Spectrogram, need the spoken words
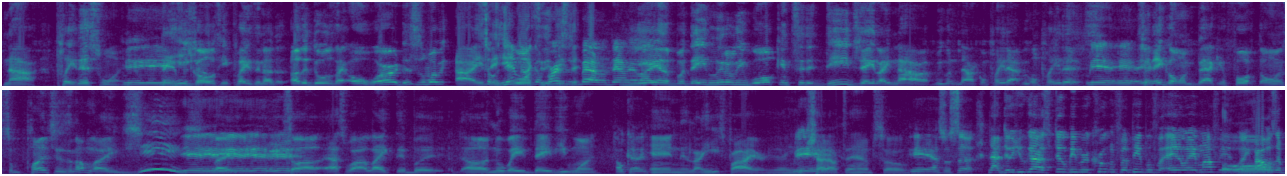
"Nah, play this one." Yeah, yeah, yeah, Then he for sure. goes, he plays another. Other dudes like, "Oh, word, this is what we." All right, So then he walks like a versus DJ. battle, damn yeah, like- but they literally walk into the DJ like, "Nah, we are not gonna play that. We're gonna play this." Yeah, yeah, So yeah. they going back and forth throwing some punches, and I'm like, "Jeez." Yeah, yeah, like, yeah, yeah, yeah. So uh, that's why I liked it. But uh, New Wave Dave, he won, Okay. and like he's fire. Like, Yeah. Shout out to him. So Yeah, that's what's up. Now, do you guys still be recruiting for people for 808 Mafia? like, if I was a,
